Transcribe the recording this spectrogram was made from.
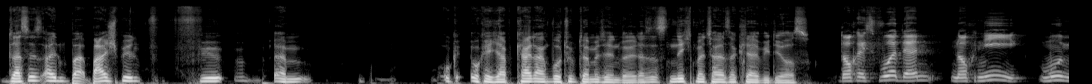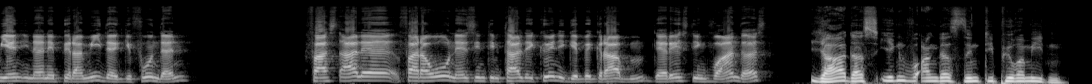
das ist ein Be Beispiel für. Ähm, okay, okay, ich habe keine Ahnung, wo Typ damit hin will. Das ist nicht mehr Teil des Erklärvideos. Doch es wurden noch nie Mumien in einer Pyramide gefunden. Fast alle Pharaone sind im Tal der Könige begraben, der Rest irgendwo anders. Ja, das irgendwo anders sind die Pyramiden.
